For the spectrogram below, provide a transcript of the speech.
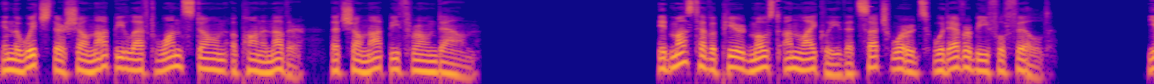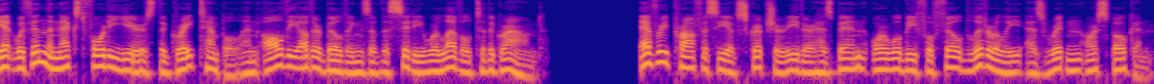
in the which there shall not be left one stone upon another, that shall not be thrown down. It must have appeared most unlikely that such words would ever be fulfilled. Yet within the next forty years the great temple and all the other buildings of the city were leveled to the ground. Every prophecy of Scripture either has been or will be fulfilled literally as written or spoken.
